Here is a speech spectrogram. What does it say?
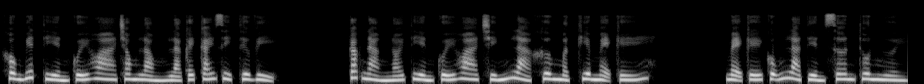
Không biết tiền quế hoa trong lòng là cái cái gì thư vị. Các nàng nói tiền quế hoa chính là khương mật kia mẹ kế. Mẹ kế cũng là tiền sơn thôn người.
